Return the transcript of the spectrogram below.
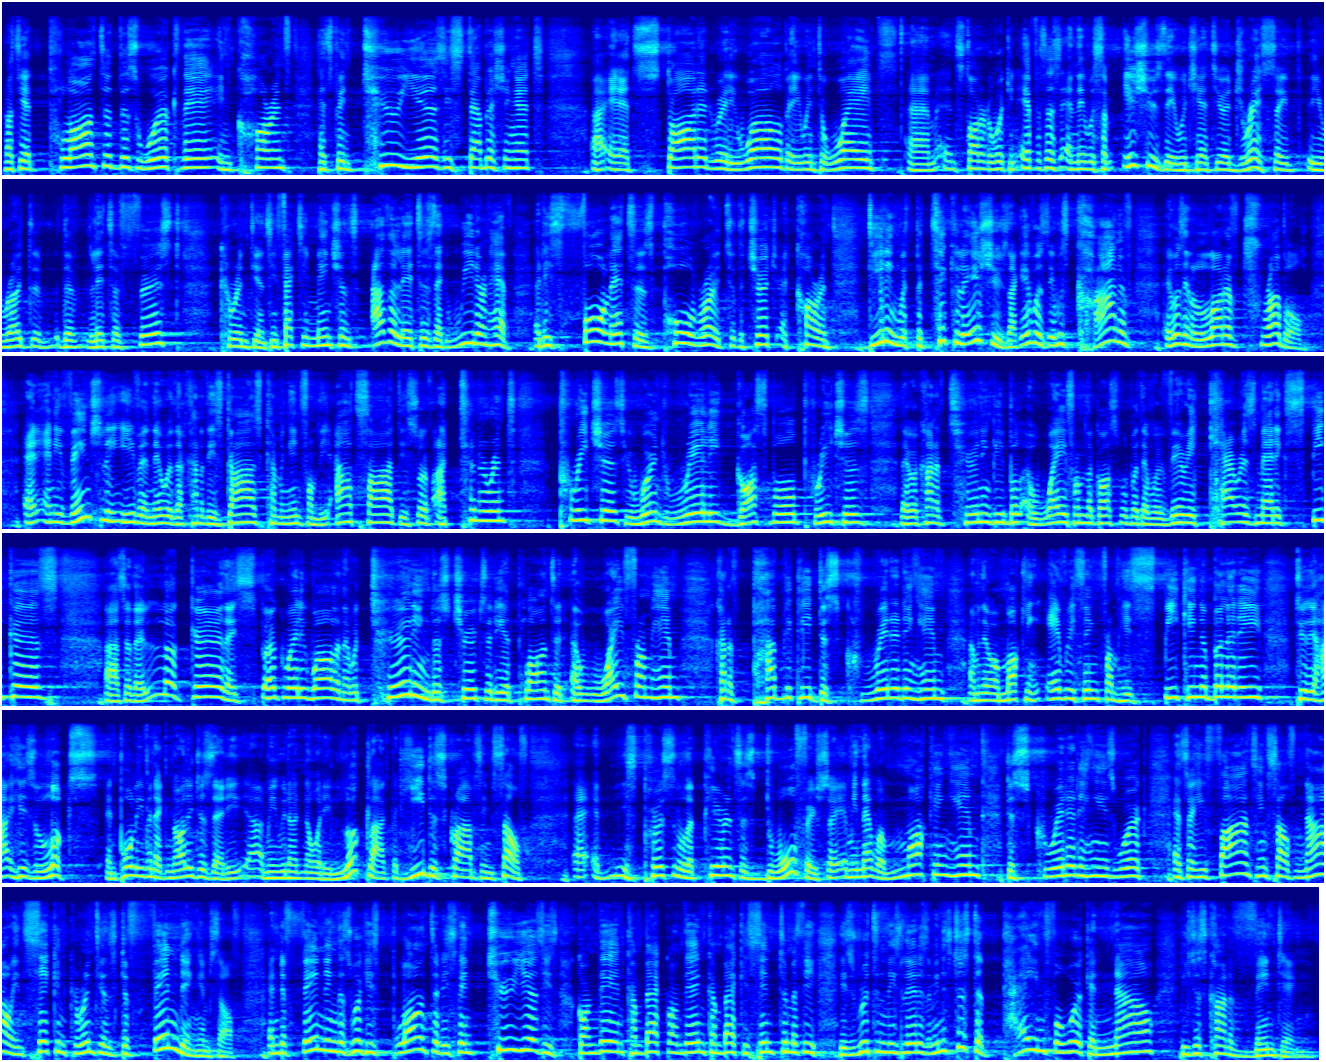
Right, he had planted this work there in Corinth, had spent two years establishing it. Uh, it had started really well, but he went away um, and started to work in Ephesus, and there were some issues there which he had to address. So he, he wrote the, the letter first Corinthians. In fact, he mentions other letters that we don't have. At least four letters Paul wrote to the church at Corinth dealing with particular issues. Like it was, it was kind of, it was in a lot of trouble. And, and eventually, even there were the, kind of these guys coming in from the outside, these sort of itinerant preachers who weren't really gospel preachers. They were kind of turning people away from the gospel, but they were very charismatic speakers. Uh, so they looked good, they spoke really well, and they were turning this church that he had planted away from him, kind of publicly discrediting him. I mean, they were mocking everything from his speaking ability to his looks. And Paul even acknowledges that. He, I mean, we don't know what he looked like, but he describes himself, uh, his personal appearance as dwarfish. So, I mean, they were mocking him, discrediting his work. And so he finds himself now in Second Corinthians defending himself and defending this work. He's planted, spent two years, he's gone there and come back, gone there and come back. He's sent Timothy, he's written these letters. I mean, it's just a painful work. And now he's just kind of venting.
